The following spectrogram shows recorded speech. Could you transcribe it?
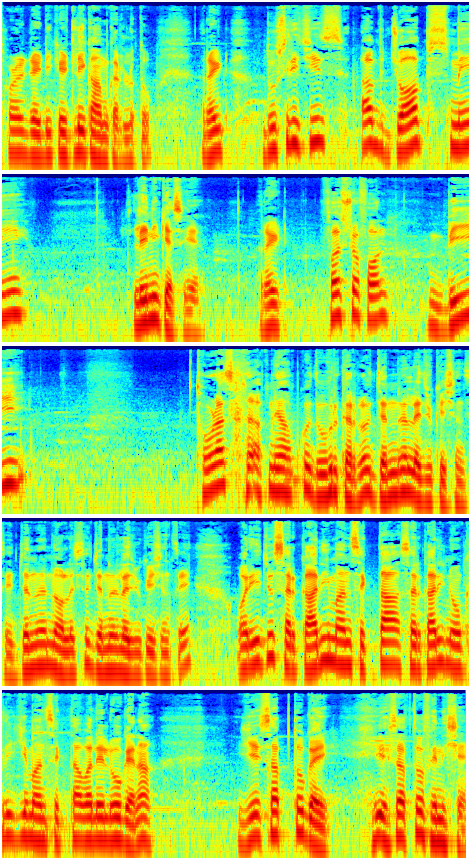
थोड़ा डेडिकेटली काम कर लो तो राइट दूसरी चीज़, अब जॉब्स में लेनी कैसे है right first of all be थोड़ा सा अपने आप को दूर कर लो जनरल एजुकेशन से जनरल नॉलेज से जनरल एजुकेशन से। और ये जो सरकारी मानसिकता, सरकारी नौकरी की मानसिकता वाले लोग हैं ना, ये सब तो गए। ये सब तो फिनिश है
